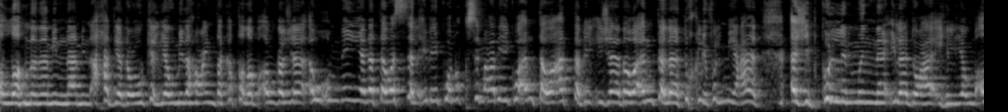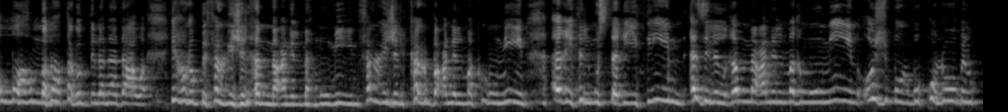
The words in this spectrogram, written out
اللهم ما منا من أحد يدعوك اليوم له عندك طلب أو رجاء أو أمنية نتوسل إليك ونقسم عليك وأنت وعدت بالإجابة وأنت لا تخلف الميعاد. أجب كل منا إلى دعائه اليوم. اللهم لا ترد لنا دعوة. يا رب فرج الهم عن المهمومين فرج الكرب عن المكرومين. أغث المستغيثين أزل الغم عن المغمومين. أجبر بقلوب القلوب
